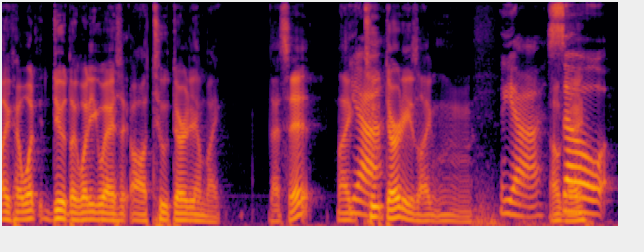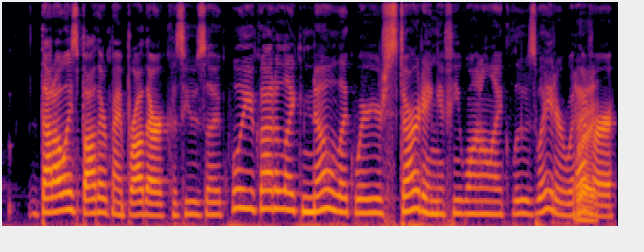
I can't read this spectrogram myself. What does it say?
like what dude like what do you weigh? It's like oh 230. I'm like that's it. Like Yeah. 230 is like mm. Yeah. Okay. So that always bothered my brother because he was like, well, you got to like know like where you're starting if you want to like lose weight or whatever.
